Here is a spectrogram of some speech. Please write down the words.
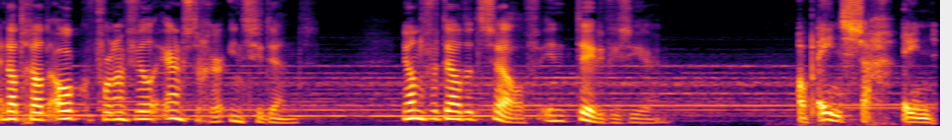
En dat geldt ook voor een veel ernstiger incident. Jan vertelt het zelf in televisier. Opeens zag een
